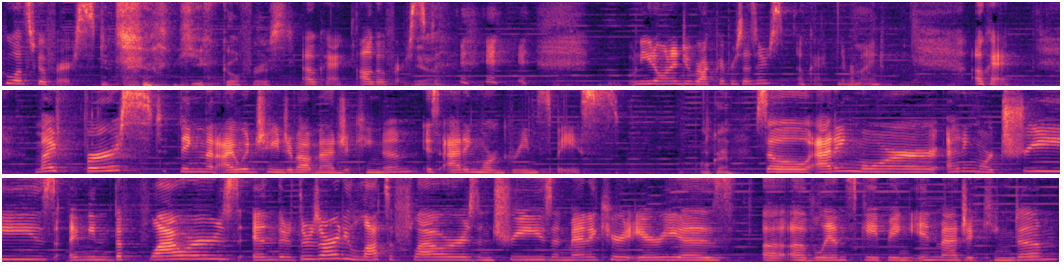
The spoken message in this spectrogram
Who wants to go first? you go first. Okay, I'll go first. Yeah. you don't want to do rock paper scissors? Okay, never mind. Okay, my first thing that I would change about Magic Kingdom is adding more green space. Okay. So adding more, adding more trees. I mean, the flowers, and there, there's already lots of flowers and trees and manicured areas uh, of landscaping in Magic Kingdom.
